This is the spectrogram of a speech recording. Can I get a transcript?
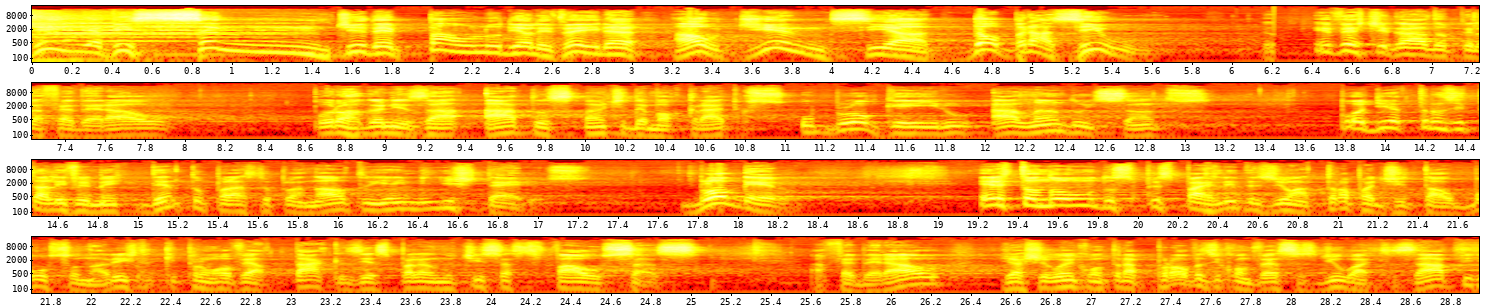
dia, Vicente de Paulo de Oliveira, audiência do Brasil. Investigado pela Federal por organizar atos antidemocráticos, o blogueiro Alan dos Santos podia transitar livremente dentro do Palácio do Planalto e em ministérios. Blogueiro. Ele se tornou um dos principais líderes de uma tropa digital bolsonarista que promove ataques e espalha notícias falsas. A federal já chegou a encontrar provas e conversas de WhatsApp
